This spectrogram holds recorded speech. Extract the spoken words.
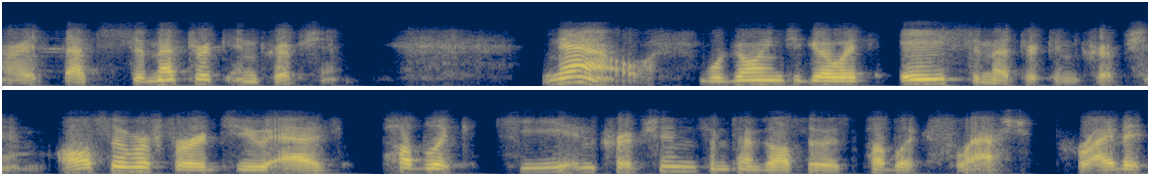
All right, that's symmetric encryption. Now, we're going to go with asymmetric encryption, also referred to as public key encryption, sometimes also as public slash private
